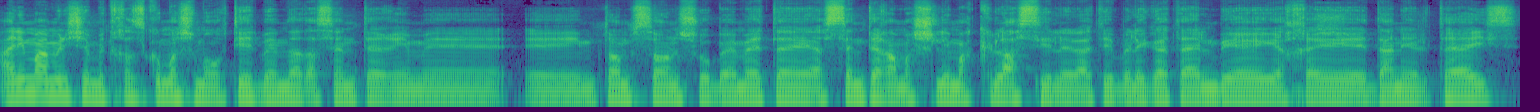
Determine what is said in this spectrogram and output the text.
אני מאמין שהם התחזקו משמעותית בעמדת הסנטר עם, אה, אה, תומפסון, שהוא באמת אה, הסנטר המשלים הקלאסי לדעתי בליגת ה-NBA אחרי דניאל טייס.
